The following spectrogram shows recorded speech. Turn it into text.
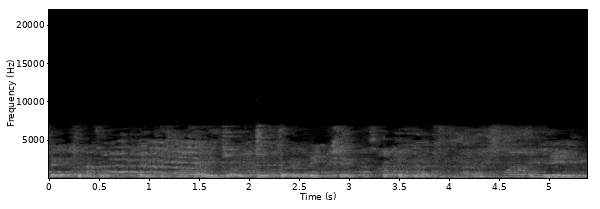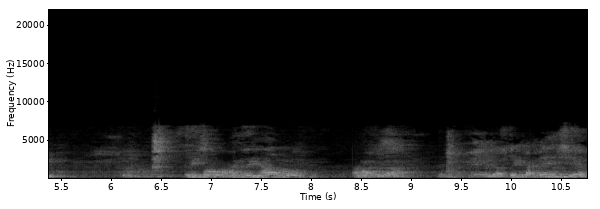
del existencialismo del culto de Nietzsche, etc. Y eso ha llegado a a la decadencia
